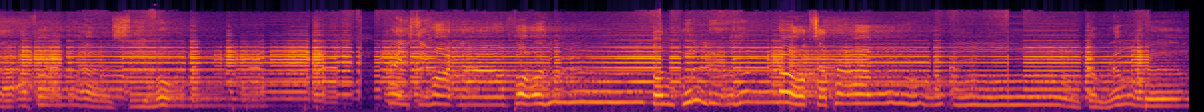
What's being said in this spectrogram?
เมษาฟ้าสีมนใครสิฮอดหนาฝนต้นคุณเหลืองโลกสะพังกำลังเริง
